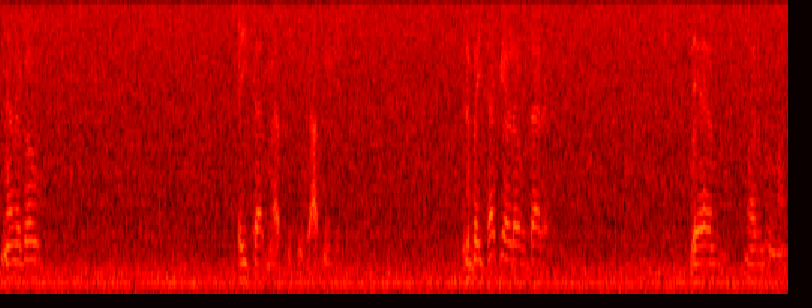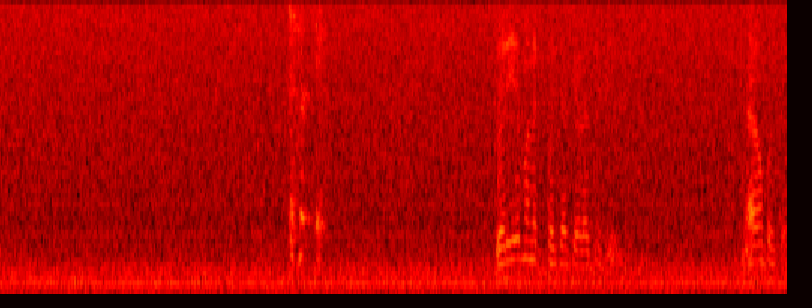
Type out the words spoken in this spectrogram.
મેં એને કહું પૈસા મેં આપીશું આપી. એટલે પૈસા કેવડે ઉતારે બે મારું ત્યારે મને પૈસા કેળા દીધી. ના હું પૈસા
